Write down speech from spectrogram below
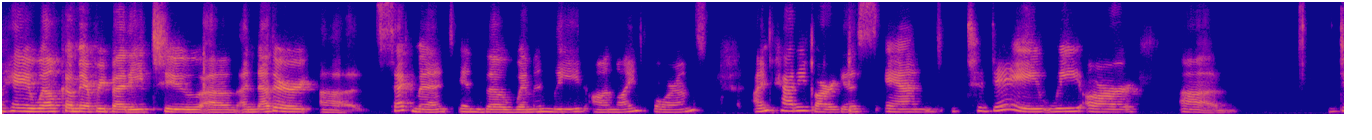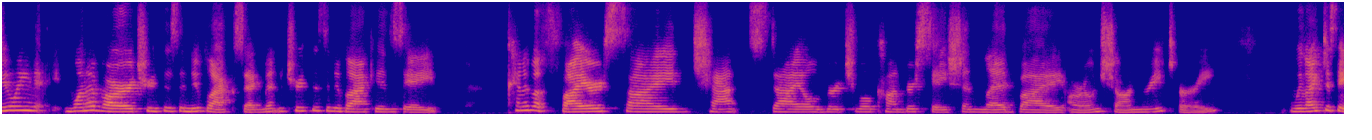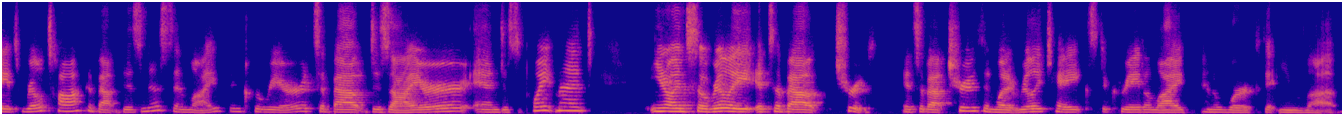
Hey, welcome everybody to um, another uh, segment in the Women Lead online forums. I'm Patty Vargas, and today we are um, doing one of our Truth is the New Black segment. Truth is the New Black is a kind of a fireside chat style virtual conversation led by our own Sean Marie Turry we like to say it's real talk about business and life and career. It's about desire and disappointment, you know, and so really it's about truth. It's about truth and what it really takes to create a life and a work that you love.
